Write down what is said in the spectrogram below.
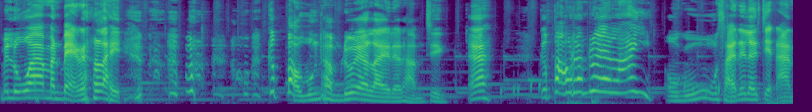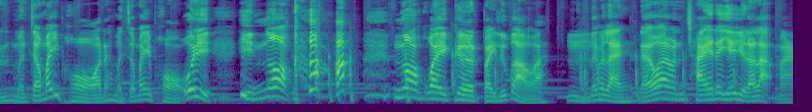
ไม่รู้ว่ามันแบกได้เท่าไหร่ กระเป๋ามึงทำด้วยอะไรเดี๋ยวถามจริงอะกระเป๋าทำด้วยอะไร โอ้โหใส่ได้เลยเจ็ดอัน เหมือนจะไม่พอนะ เหมือนจะไม่พออุ้ย หินงอก งอกไวเกินไปหรือเปล่าวะ อืม ไม่เป็นไร แต่ว่ามันใช้ได้เยอะอยู่แล้วล่ะ มา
